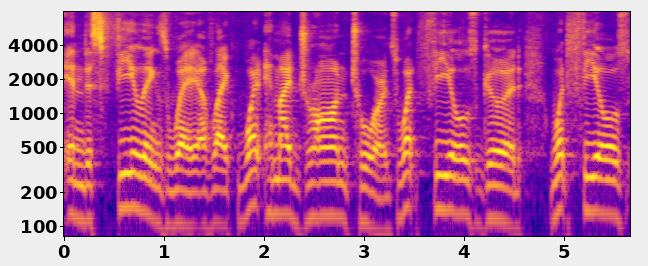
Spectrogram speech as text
in this feelings way of like what am I drawn towards? What feels good? What feels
